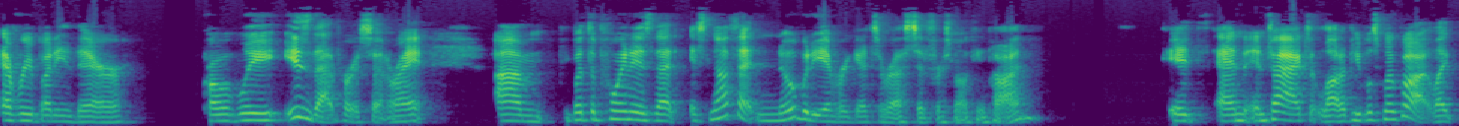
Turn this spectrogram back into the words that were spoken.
everybody there probably is that person, right? Um, but the point is that it's not that nobody ever gets arrested for smoking pot. It and in fact, a lot of people smoke pot. Like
